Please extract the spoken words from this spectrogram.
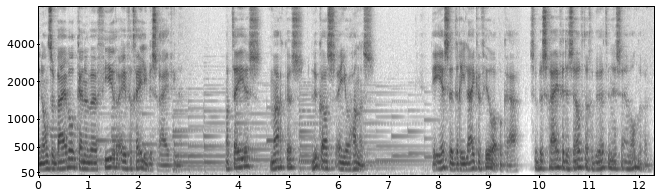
In onze Bijbel kennen we vier evangeliebeschrijvingen: Matthäus, Marcus, Lucas en Johannes. De eerste drie lijken veel op elkaar. Ze beschrijven dezelfde gebeurtenissen en wonderen.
